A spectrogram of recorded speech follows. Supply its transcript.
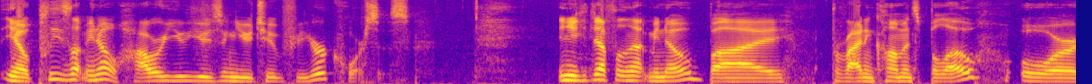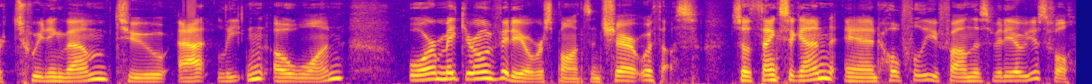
you know, please let me know how are you using YouTube for your courses. And you can definitely let me know by providing comments below or tweeting them to at Leeton01 or make your own video response and share it with us. So thanks again and hopefully you found this video useful.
